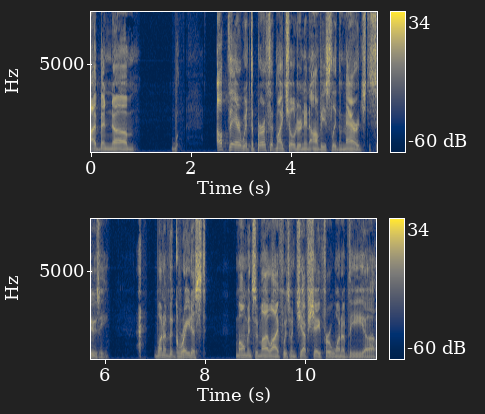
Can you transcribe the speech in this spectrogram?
I've been um, up there with the birth of my children and obviously the marriage to Susie. One of the greatest moments in my life was when Jeff Schaffer, one of the uh,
